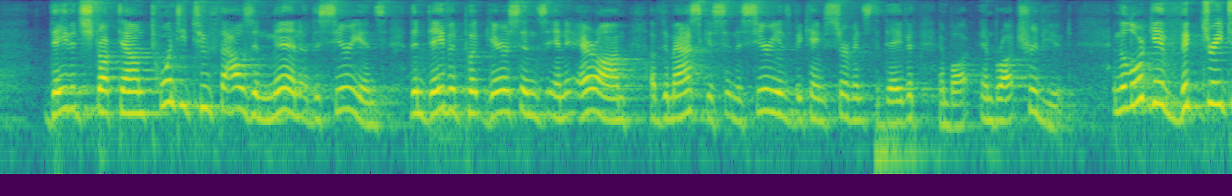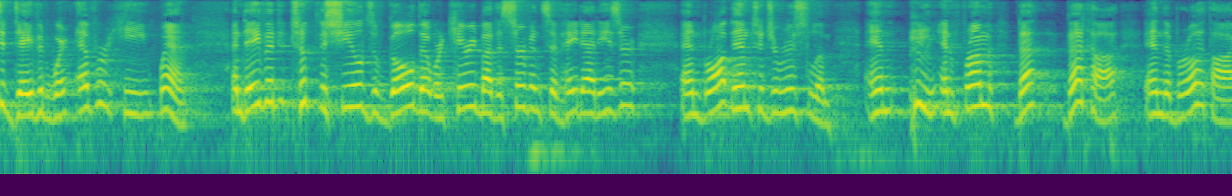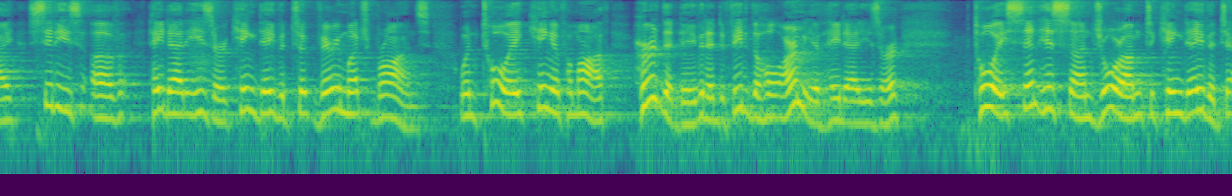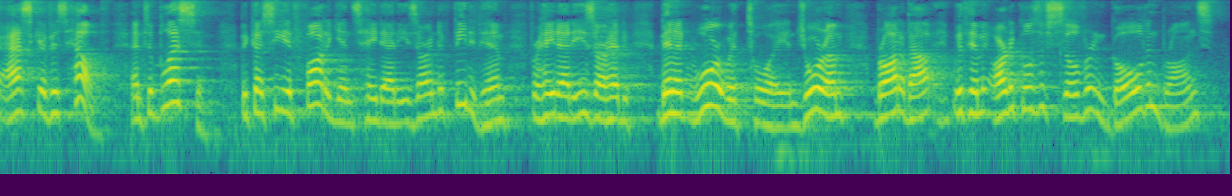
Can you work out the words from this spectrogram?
David struck down 22,000 men of the Syrians. Then David put garrisons in Aram of Damascus, and the Syrians became servants to David and, bought, and brought tribute. And the Lord gave victory to David wherever he went. And David took the shields of gold that were carried by the servants of Hadadezer and brought them to Jerusalem. And, and from Beth, Betah and the Berothai, cities of Hadadezer, King David took very much bronze. When Toi, king of Hamath, heard that David had defeated the whole army of Hadadezer, Toi sent his son Joram to King David to ask of his health and to bless him, because he had fought against Hadadezer and defeated him, for Hadadezer had been at war with Toi. And Joram brought about with him articles of silver and gold and bronze.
